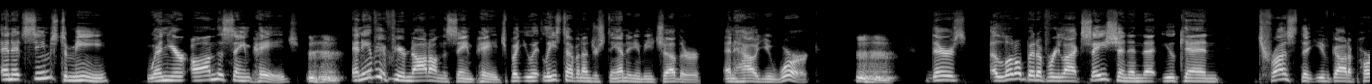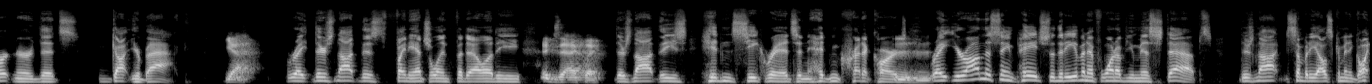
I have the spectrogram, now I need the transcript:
And it seems to me when you're on the same page, hmm and even if you're not on the same page, but you at least have an understanding of each other and how you work, hmm there's a little bit of relaxation in that you can trust that you've got a partner that's got your back. yeah Right. There's not this financial infidelity. exactly There's not these hidden secrets and hidden credit cards. Mhm. Right. You're on the same page so that even if one of you missteps, there's not somebody else coming and going,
